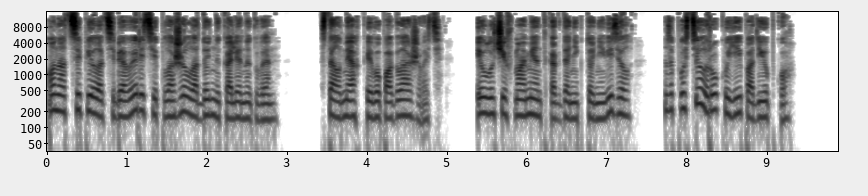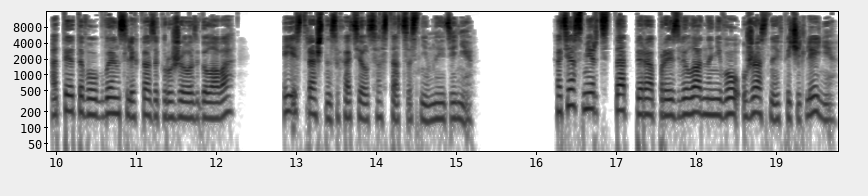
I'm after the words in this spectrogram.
Он отцепил от себя Верити и положил ладонь на колено Гвен. Стал мягко его поглаживать и, улучив момент, когда никто не видел, запустил руку ей под юбку. От этого у Гвен слегка закружилась голова, и ей страшно захотелось остаться с ним наедине. Хотя смерть Таппера произвела на него ужасное впечатление,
